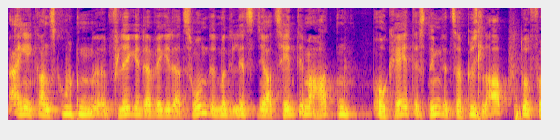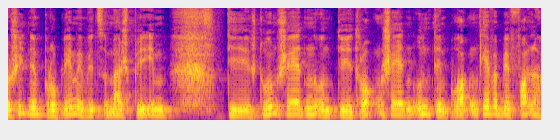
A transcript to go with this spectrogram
eigentlich ganz guten äh, Pflege der Vegetation, die wir die letzten Jahrzehnte immer hatten. Okay, das nimmt jetzt ein bisschen ab durch verschiedene Probleme, wie zum Beispiel eben die Sturmschäden und die Trockenschäden und den Borkenkäferbefall.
